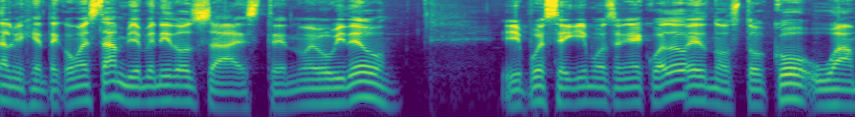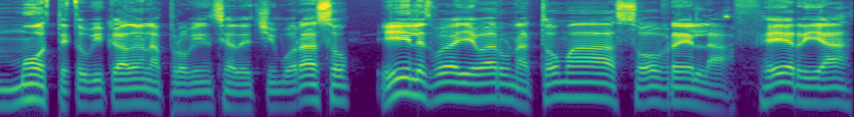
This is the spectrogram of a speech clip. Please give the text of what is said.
tal mi gente? ¿Cómo están? Bienvenidos a este nuevo video. Y pues seguimos en Ecuador. Nos tocó Huamote, ubicado en la provincia de Chimborazo. Y les voy a llevar una toma sobre la feria,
